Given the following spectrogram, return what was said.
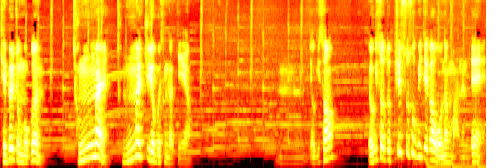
개별 종목은 정말 정말 줄여볼 생각이에요. 음, 여기서 여기서도 필수 소비재가 워낙 많은데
